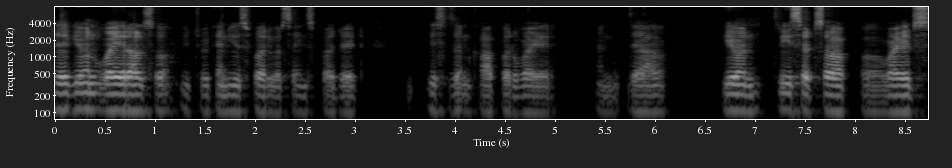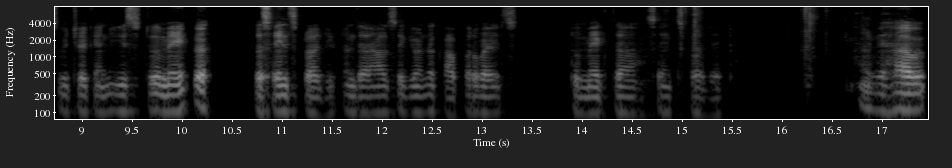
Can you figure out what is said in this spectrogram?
they are given wire also which you can use for your science project. This is a copper wire and they are given three sets of uh, wires which you can use to make uh, the science project and they are also given the copper wires to make the science project. And we have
